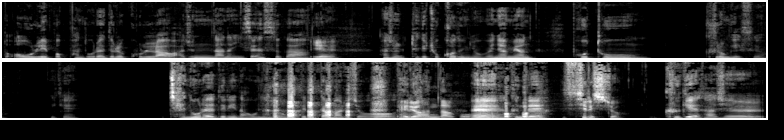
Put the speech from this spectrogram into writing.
또 어울릴 법한 노래들을 골라 와 준다는 이 센스가 예. 사실 되게 좋거든요. 왜냐하면 보통 그런 게 있어요. 이게 제 노래들이 나오는 경우들이 있단 말이죠. 배려한다고. 네, 근데 싫으시죠. 그게 사실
